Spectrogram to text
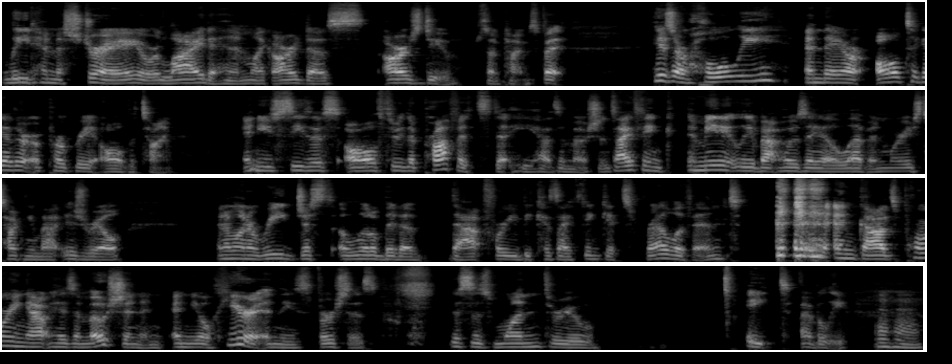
lead him astray or lie to him like our does ours do sometimes but his are holy and they are altogether appropriate all the time. And you see this all through the prophets that he has emotions. I think immediately about hosea 11 where he's talking about israel and i want to read just a little bit of that for you because i think it's relevant and god's pouring out his emotion and, and you'll hear it in these verses. This is 1 through 8 i believe. Mm-hmm.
